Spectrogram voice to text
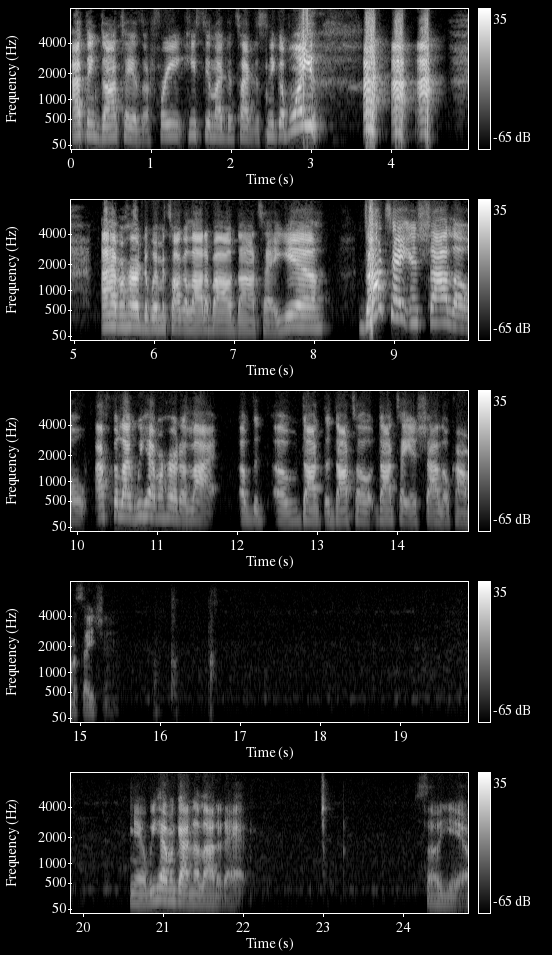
I think Dante is a freak. He seemed like the type to sneak up on you. I haven't heard the women talk a lot about Dante. Yeah. Dante and Shiloh, I feel like we haven't heard a lot of the of Dante, Dante, Dante and Shiloh conversation. Yeah, we haven't gotten a lot of that. So yeah.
